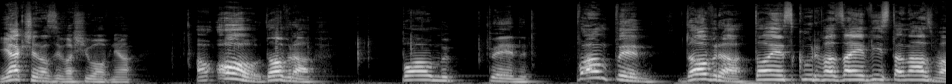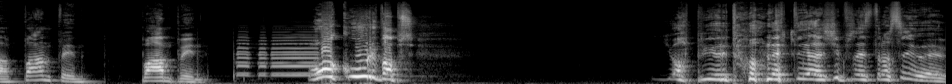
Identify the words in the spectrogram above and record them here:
Jak się nazywa siłownia? O, o dobra. Pompyn. Pompyn. Dobra, to jest kurwa zajebista nazwa. Pumpyn. Pumpyn. O kurwa! Psz... Ja pierdolę, ty, ja się przestraszyłem.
